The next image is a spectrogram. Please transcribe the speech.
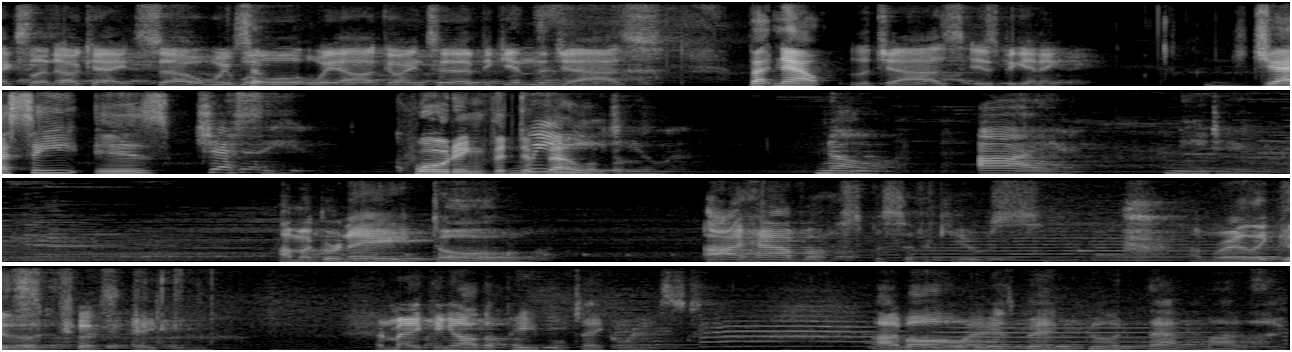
Excellent. Okay, so we So- will. we are going to begin the jazz. but now The jazz is beginning. Jesse is Jesse, quoting the we developer. need you. No, I need you. I'm a grenade, doll. I have a specific use. I'm really good at risk taking and making other people take risks. I've always been good at that in my life.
